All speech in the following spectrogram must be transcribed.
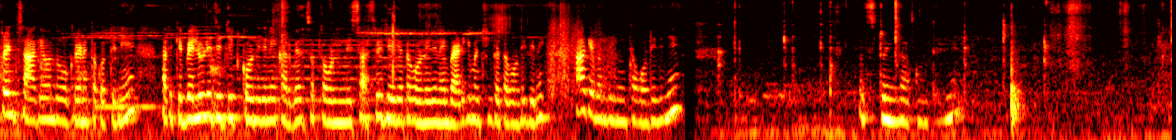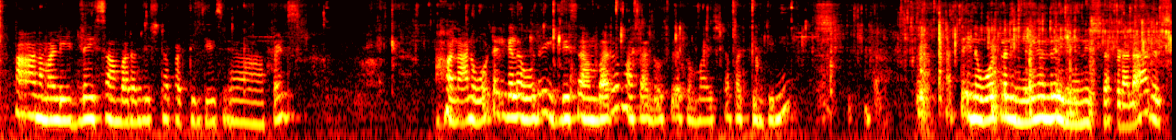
ಫ್ರೆಂಡ್ಸ್ ಹಾಗೆ ಒಂದು ಒಗ್ಗರಣೆ ತೊಗೋತೀನಿ. ಅದಕ್ಕೆ ಬೆಳ್ಳುಳ್ಳಿ ಜಜ್ಜಿ ಇಟ್ಕೊಂಡಿದ್ದೀನಿ ಕರ್ಬೇವು ಸೊಪ್ಪು ತೊಗೊಂಡಿದ್ದೀನಿ, ಸಾಸಿವೆ ಜೀರಿಗೆ ತೊಗೊಂಡಿದ್ದೀನಿ, ಬ್ಯಾಡಿಗೆ ಮೆಣಸಿನ್ಕಾಯಿ ತೊಗೊಂಡಿದ್ದೀನಿ. ಹಾಗೆ ಬಂದು ಹಿಂಗೆ ತೊಗೊಂಡಿದ್ದೀನಿ. ಅಷ್ಟು ಹಿಂಗೆ ಹಾಕ್ಕೊತೀನಿ ನಮ್ಮಲ್ಲಿ ಇಡ್ಲಿ, ಸಾಂಬಾರು ಅಂದರೆ ಇಷ್ಟಪಟ್ಟು ತಿಂತೀವಿ ಫ್ರೆಂಡ್ಸ್ ನಾನು ಹೋಟೆಲ್ಗೆಲ್ಲ ಹೋದರೆ ಇಡ್ಲಿ, ಸಾಂಬಾರು, ಮಸಾಲೆ ದೋಸೆ ತುಂಬ ಇಷ್ಟಪಟ್ಟು ತಿಂತೀನಿ ಮತ್ತು ಇನ್ನು ಹೋಟ್ಲಲ್ಲಿ ಇನ್ನೇನು ಅಂದರೆ ಇನ್ನೇನು ಇಷ್ಟಪಡಲ್ಲ ಅದಷ್ಟು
